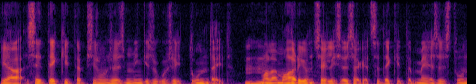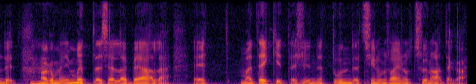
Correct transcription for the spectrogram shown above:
ja see tekitab sinu sees mingisuguseid tundeid mm. -hmm. me oleme harjunud sellise asjaga, et see tekitab meie sees tundeid mm, -hmm. aga me ei mõtle selle peale, et ma tekitasin need tunded sinus ainult sõnadega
